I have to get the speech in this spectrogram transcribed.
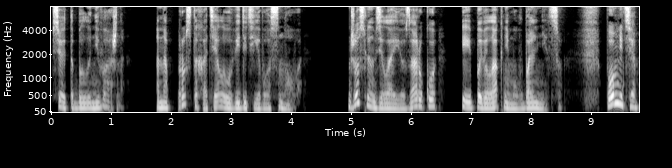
все это было неважно. Она просто хотела увидеть его снова. Джослин взяла ее за руку и повела к нему в больницу. «Помните,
